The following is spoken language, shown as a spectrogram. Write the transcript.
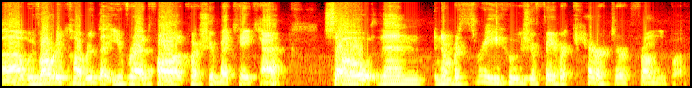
Uh, we've already covered that you've read Fallout Equestria by Kkat. So then, number three, who's your favorite character from the book?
